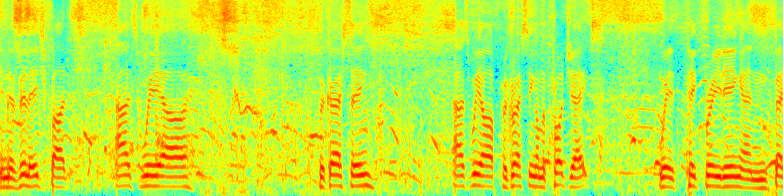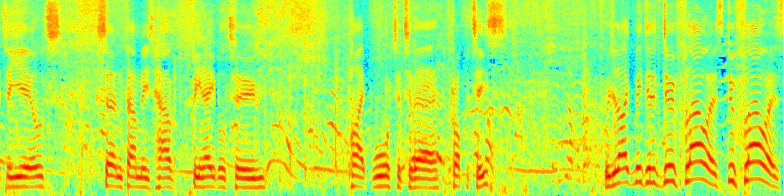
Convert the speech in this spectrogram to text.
in the village but as we are progressing as we are progressing on the project with pig breeding and better yields certain families have been able to pipe water to their properties. Would you like me to do flowers? Do flowers.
